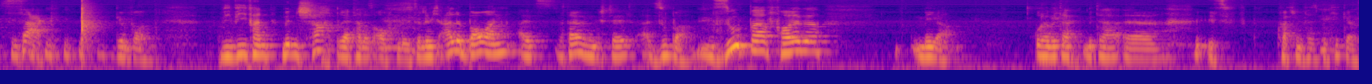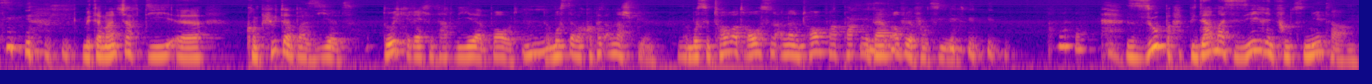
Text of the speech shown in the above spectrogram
Zack, gewonnen. Wie, wie fand, mit einem Schachbrett hat das aufgelöst. Er hat nämlich alle Bauern als Verteidigung gestellt. Ah, Super. Super Folge. Mega. Oder mit der, mit der äh, jetzt quatschen wir fest mit Kickers. mit der Mannschaft, die äh, computerbasiert durchgerechnet hat, wie jeder baut. Da musste er aber komplett anders spielen. Man musste den Torwart raus und einen anderen Torwart packen und dann hat es auch wieder funktioniert. Super, wie damals die Serien funktioniert haben.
